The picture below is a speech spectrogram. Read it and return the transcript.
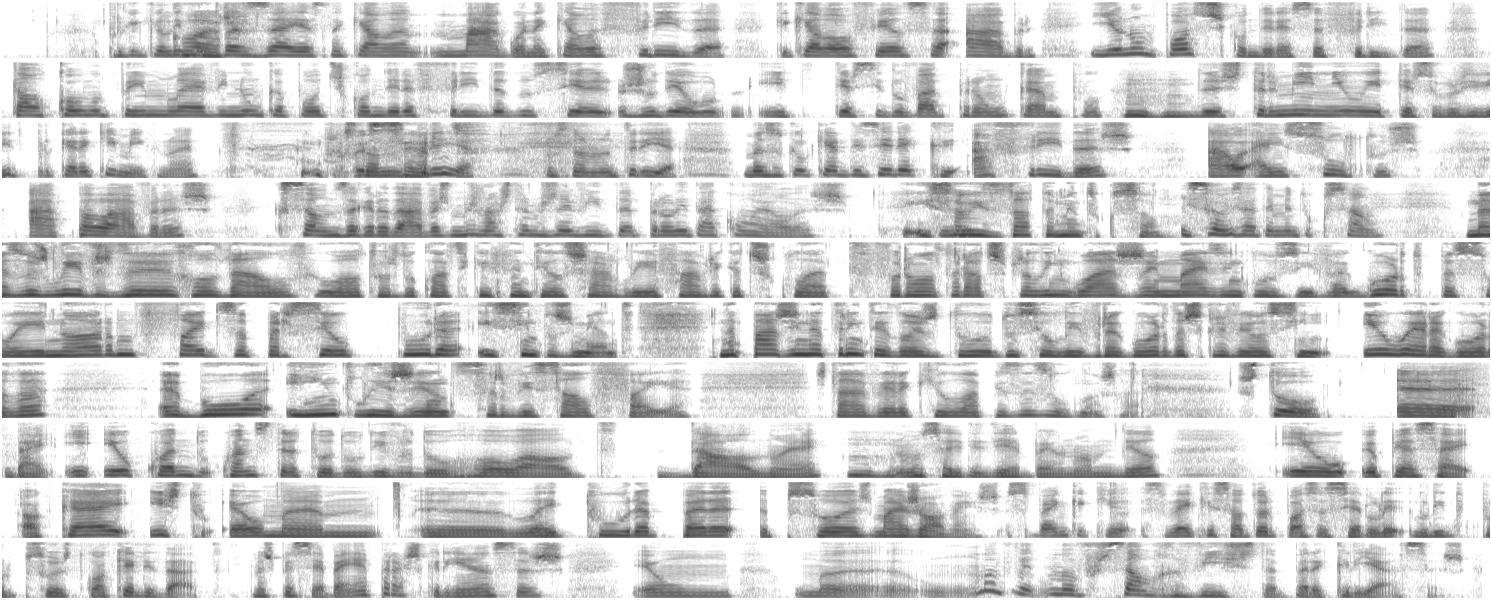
Porque aquele claro. livro baseia-se naquela mágoa, naquela ferida que aquela ofensa abre. E eu não posso esconder essa ferida, tal como o Primo Levi nunca pôde esconder a ferida do ser judeu e ter sido levado para um campo uhum. de extermínio e ter sobrevivido porque era químico, não é? Porque senão não teria. Porque senão não teria. Mas o que eu quero dizer é que há feridas, há, há insultos, há palavras que são desagradáveis, mas nós estamos na vida para lidar com elas. E são exatamente o que são. E são exatamente o que são. Mas os livros de Roald Dahl, o autor do clássico infantil Charlie e a Fábrica de Chocolate, foram alterados para linguagem mais inclusiva. Gordo passou a enorme, feio desapareceu pura e simplesmente. Na página 32 do, do seu livro A Gorda, escreveu assim: Eu era gorda, a boa e inteligente serviçal feia. Está a ver aqui o lápis azul, não está? Estou. Uh, bem, eu quando, quando se tratou do livro do Roald Dahl, não é? Uhum. Não sei dizer bem o nome dele eu, eu pensei, ok, isto é uma uh, leitura para pessoas mais jovens, se bem, que aquilo, se bem que esse autor possa ser lido por pessoas de qualquer idade. Mas pensei, bem, é para as crianças, é um, uma, uma, uma, versão revista para crianças.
